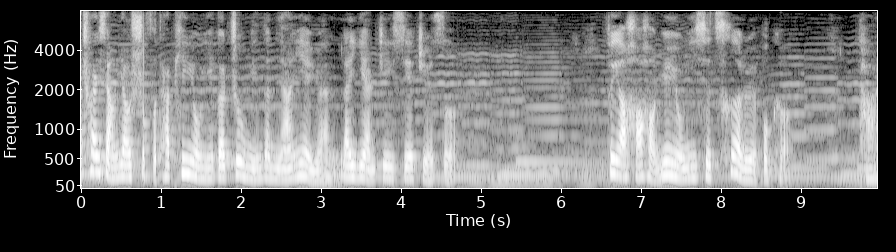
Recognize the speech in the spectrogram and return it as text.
揣想要说服他聘用一个著名的男演员来演这些角色，非要好好运用一些策略不可。他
